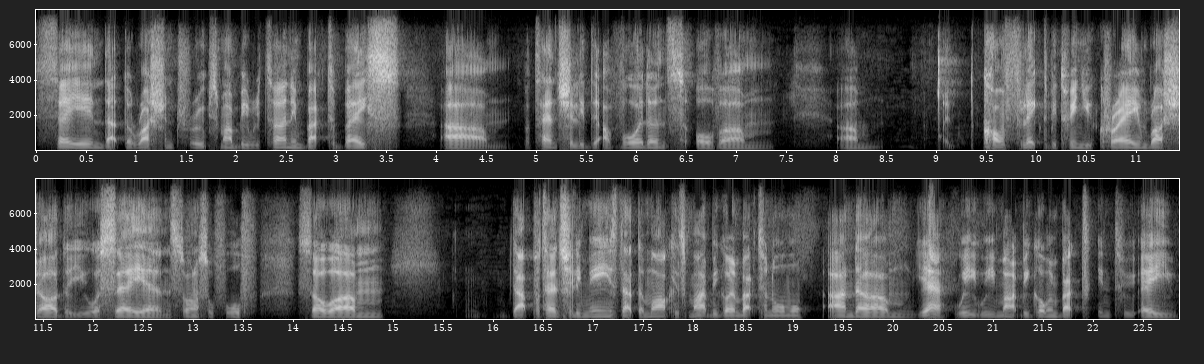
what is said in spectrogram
saying that the Russian troops might be returning back to base. Um, potentially the avoidance of um, um, conflict between Ukraine, Russia, the USA, and so on and so forth. So um, that potentially means that the markets might be going back to normal, and um, yeah, we we might be going back into a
